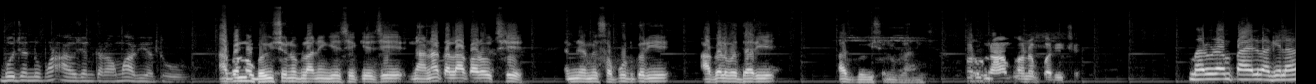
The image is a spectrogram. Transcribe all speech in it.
ભોજનનું પણ આયોજન કરવામાં આવ્યું હતું. આગળનો ભવિષ્યનું પ્લાનિંગ એ છે કે જે નાના કલાકારો છે એમને અમે સપોર્ટ કરીએ આગળ વધારીએ. આ જ ભવિષ્યનું પ્લાનિંગ છે. મારું નામ અને પરિચય મારું નામ પાયલ વાઘેલા.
